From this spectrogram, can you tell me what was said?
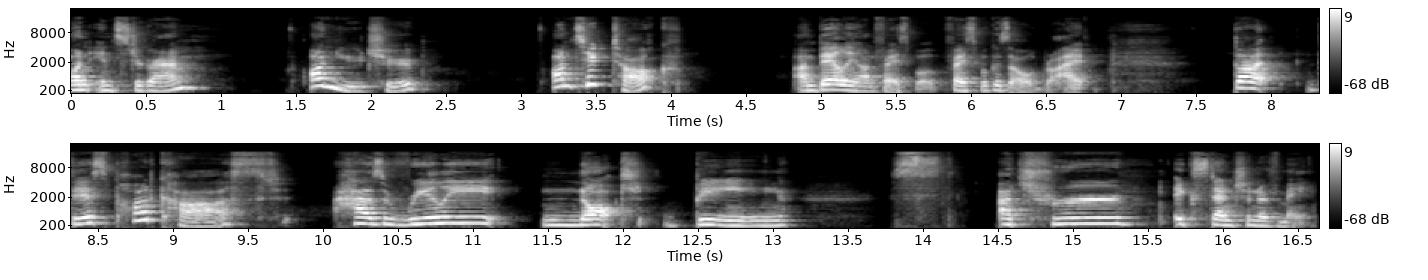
on Instagram, on YouTube, on TikTok, I'm barely on Facebook. Facebook is old, right? But this podcast has really not been a true extension of me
